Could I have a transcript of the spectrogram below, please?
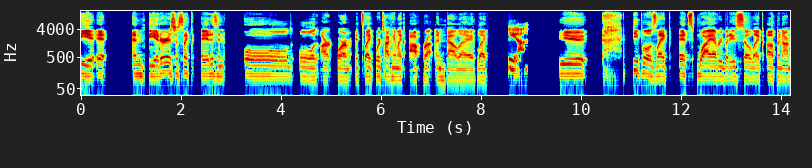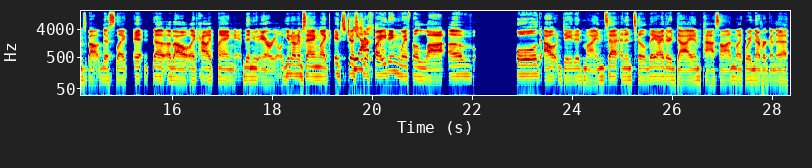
the it and theater is just like it is an old old art form it's like we're talking like opera and ballet like Yeah. you people's like it's why everybody's so like up in arms about this like it, uh, about like Halle playing the new Ariel you know what I'm saying like it's just Yeah. you're fighting with a lot of old outdated mindset and until they either die and pass on like we're never gonna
